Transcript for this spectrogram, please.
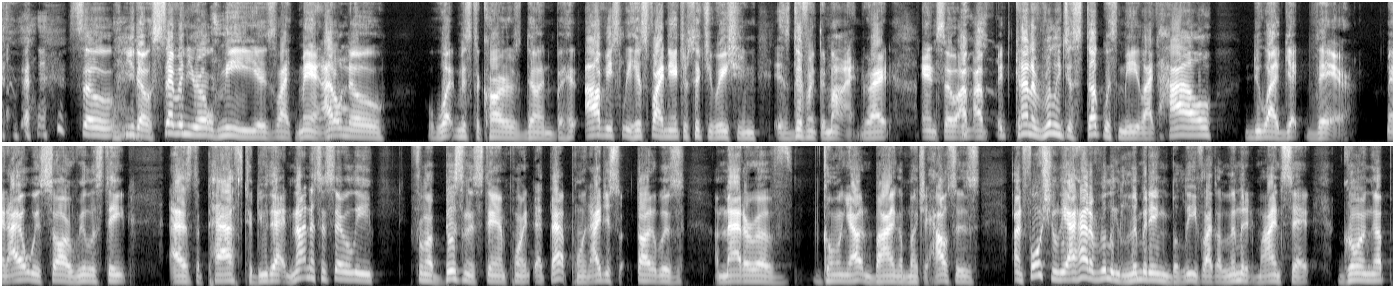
so, you know, seven year old me is like, man, I don't know what Mr. Carter's done, but obviously his financial situation is different than mine, right? And so I'm, I, it kind of really just stuck with me. Like, how do I get there? And I always saw real estate as the path to do that. Not necessarily from a business standpoint at that point. I just thought it was a matter of going out and buying a bunch of houses. Unfortunately, I had a really limiting belief, like a limited mindset growing up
